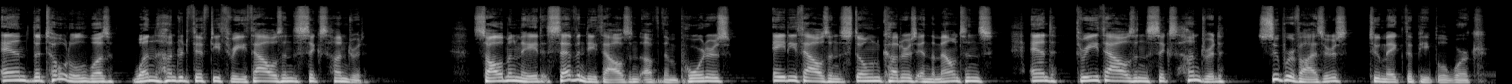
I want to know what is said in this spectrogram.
and the total was 153,600. Solomon made 70,000 of them porters, 80,000 stone cutters in the mountains, and 3,600 supervisors to make the people work.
